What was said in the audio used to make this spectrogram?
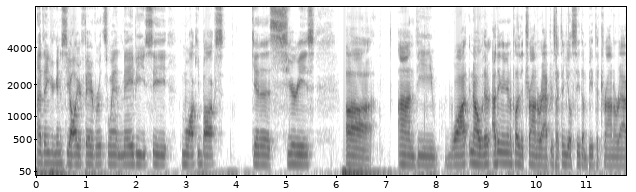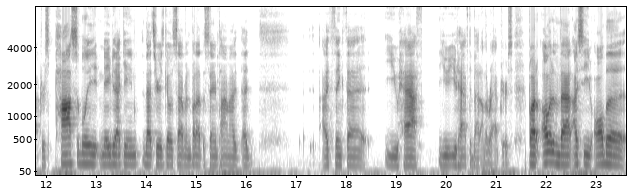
I think you're going to see all your favorites win. Maybe you see the Milwaukee Bucks get a series uh, on the what? No, I think they're going to play the Toronto Raptors. I think you'll see them beat the Toronto Raptors. Possibly, maybe that game, that series goes seven. But at the same time, I, I, I think that you have you you'd have to bet on the Raptors. But other than that, I see all the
